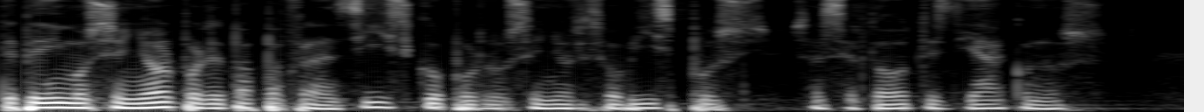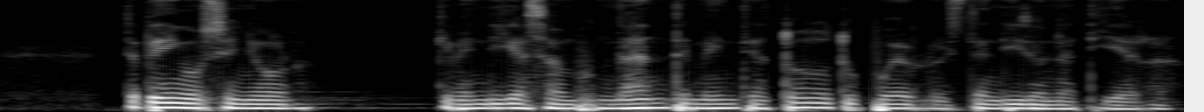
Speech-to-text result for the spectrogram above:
Te pedimos, Señor, por el Papa Francisco, por los señores obispos, sacerdotes, diáconos. Te pedimos, Señor, que bendigas abundantemente a todo tu pueblo extendido en la tierra.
